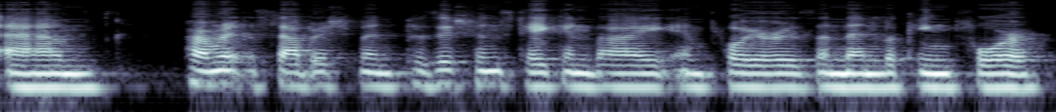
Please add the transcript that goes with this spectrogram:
um, permanent establishment positions taken by employers, and then looking for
